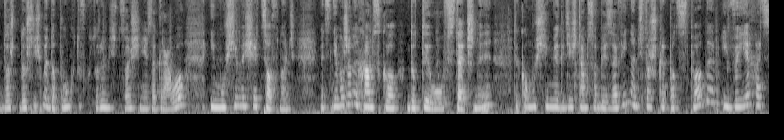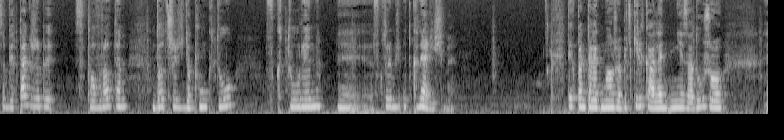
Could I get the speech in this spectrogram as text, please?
dosz, doszliśmy do punktu, w którym coś nie zagrało i musimy się cofnąć. Więc nie możemy chamsko do tyłu wsteczny, tylko musimy gdzieś tam sobie zawinąć troszkę pod spodem i wyjechać sobie tak, żeby z powrotem dotrzeć do punktu, w którym, y, w którym utknęliśmy. Tych pętelek może być kilka, ale nie za dużo, y,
